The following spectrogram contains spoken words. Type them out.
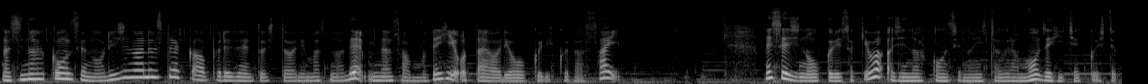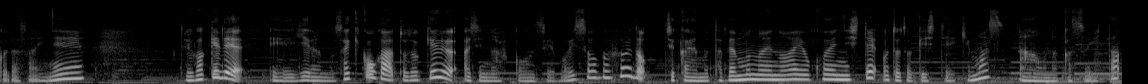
ラジナ副音声のオリジナルステッカーをプレゼントしておりますので皆さんもぜひお便りをお送りください。メッセージの送り先はアジナ副音声のインスタグラムをぜひチェックしてくださいね。というわけでえー、平野咲子が届ける味な副音声ボイスオブフード。次回も食べ物への愛を声にしてお届けしていきます。あーお腹すいた。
